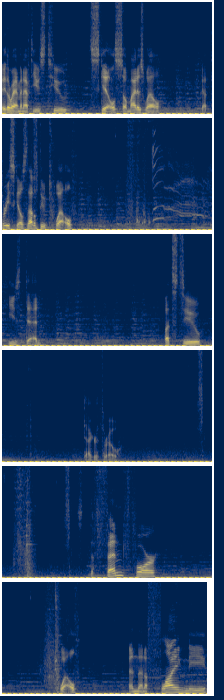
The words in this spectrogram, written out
Either way, I'm going to have to use two skills, so might as well... Got three skills, that'll do 12. He's dead. Let's do dagger throw. Let's defend for 12. And then a flying knee.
